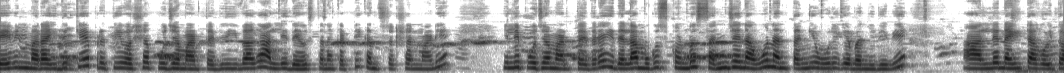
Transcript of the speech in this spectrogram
ಬೇವಿನ ಮರ. ಇದಕ್ಕೆ ಪ್ರತಿ ವರ್ಷ ಪೂಜೆ ಮಾಡ್ತಾ ಇದ್ವಿ. ಇವಾಗ ಅಲ್ಲಿ ದೇವಸ್ಥಾನ ಕಟ್ಟಿ ಕನ್ಸ್ಟ್ರಕ್ಷನ್ ಮಾಡಿ ಇಲ್ಲಿ ಪೂಜೆ ಮಾಡ್ತಾ ಇದ್ದಾರೆ. ಇದೆಲ್ಲ ಮುಗಿಸ್ಕೊಂಡು ಸಂಜೆ ನಾವು ನನ್ನ ತಂಗಿ ಊರಿಗೆ ಬಂದಿದ್ದೀವಿ. ಅಲ್ಲೇ ನೈಟ್ ಆಗೋಯ್ತು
